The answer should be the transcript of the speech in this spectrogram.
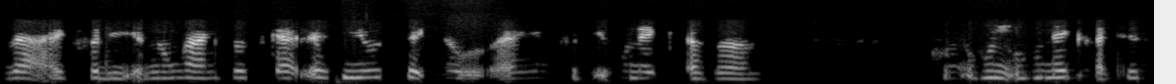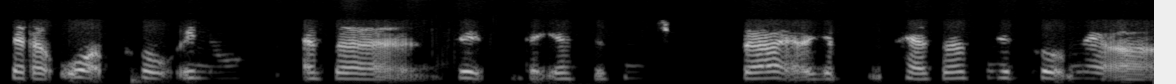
svær, ikke? Fordi at nogle gange, så skal jeg hive tingene ud af hende, fordi hun ikke, altså, hun, hun, hun ikke rigtig sætter ord på endnu. Altså, det, det jeg skal sådan spørge, og jeg passer også lidt på med at,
